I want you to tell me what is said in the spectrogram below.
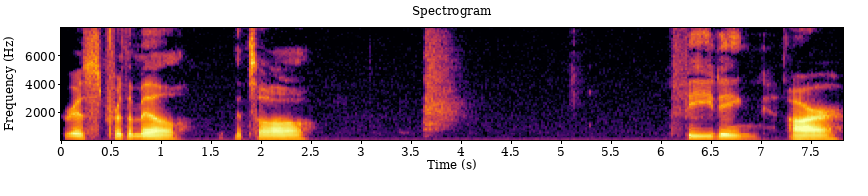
grist for the mill. It's all feeding our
